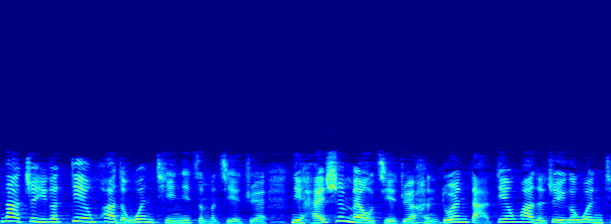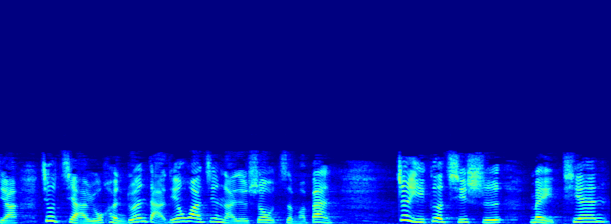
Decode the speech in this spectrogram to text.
那这一个电话的问题你怎么解决？你还是没有解决很多人打电话的这一个问题啊！就假如很多人打电话进来的时候怎么办？这一个其实每天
